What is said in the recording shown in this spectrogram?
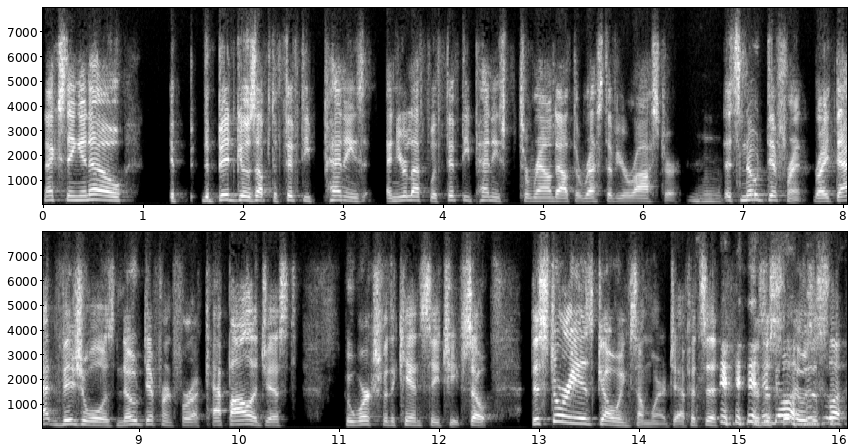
Next thing you know, if the bid goes up to 50 pennies and you're left with 50 pennies to round out the rest of your roster. Mm-hmm. It's no different, right? That visual is no different for a capologist who works for the Kansas City Chiefs. So this story is going somewhere, Jeff. It's a, it was a, no, it was a slow.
